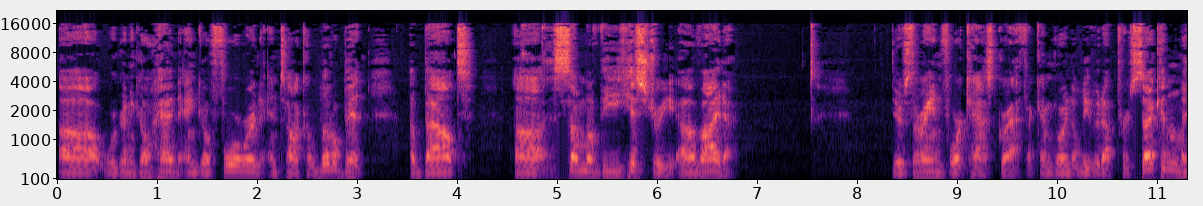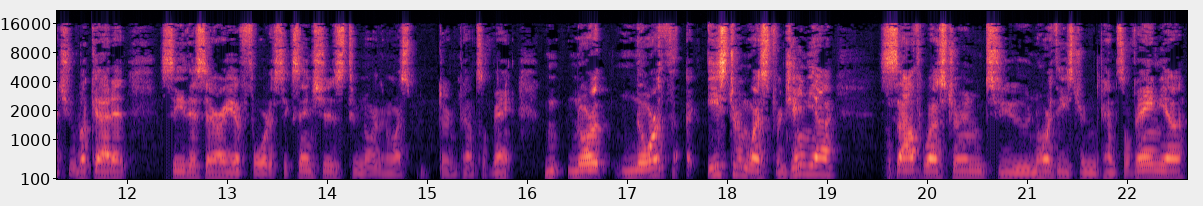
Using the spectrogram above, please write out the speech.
uh, we're going to go ahead and go forward and talk a little bit about uh, some of the history of Ida. There's the rain forecast graphic. I'm going to leave it up for a second, let you look at it. See this area of four to six inches through northern western Pennsylvania, north northeastern West Virginia, southwestern to northeastern Pennsylvania,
